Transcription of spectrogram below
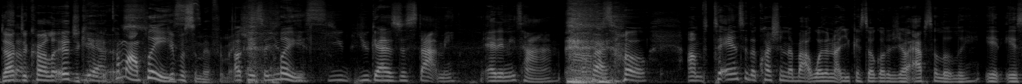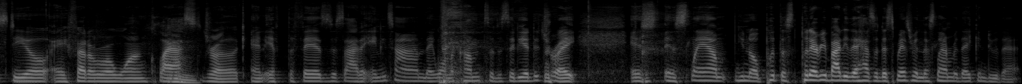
Dr. Carla, educate Yeah, us. come on, please. Give us some information. Okay, so you, Please. you you guys just stop me at any time. Um, So Um, to answer the question about whether or not you can still go to jail, absolutely. It is still a federal one class drug. And if the feds decide at any time they want to come to the city of Detroit and, and slam, you know, put the put everybody that has a dispensary in the slammer, they can do that.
